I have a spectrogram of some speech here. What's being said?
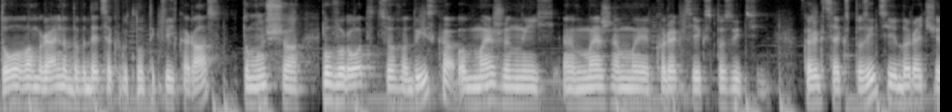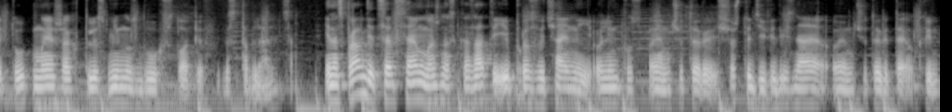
то вам реально доведеться крутнути кілька разів, тому що поворот цього диска обмежений е, межами корекції експозиції. Корекція експозиції, до речі, тут в межах плюс-мінус двох стопів виставляється. І насправді це все можна сказати і про звичайний Olympus OM4. Що ж тоді відрізняє OM4T, окрім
